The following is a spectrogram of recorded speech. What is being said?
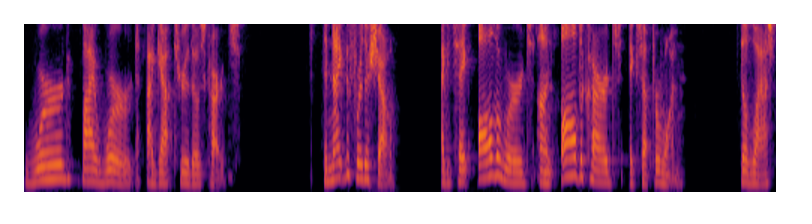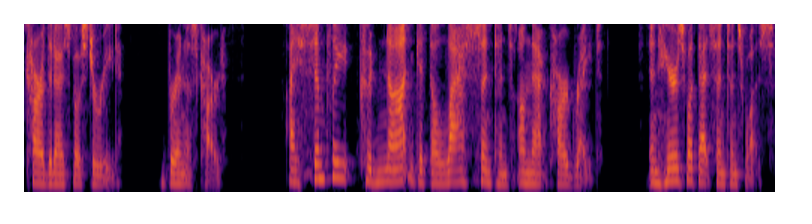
Word by word, I got through those cards. The night before the show, I could say all the words on all the cards except for one the last card that I was supposed to read Brenna's card. I simply could not get the last sentence on that card right. And here's what that sentence was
